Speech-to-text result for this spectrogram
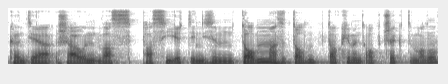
könnt ihr schauen, was passiert in diesem DOM, also DOM, Document Object Model.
